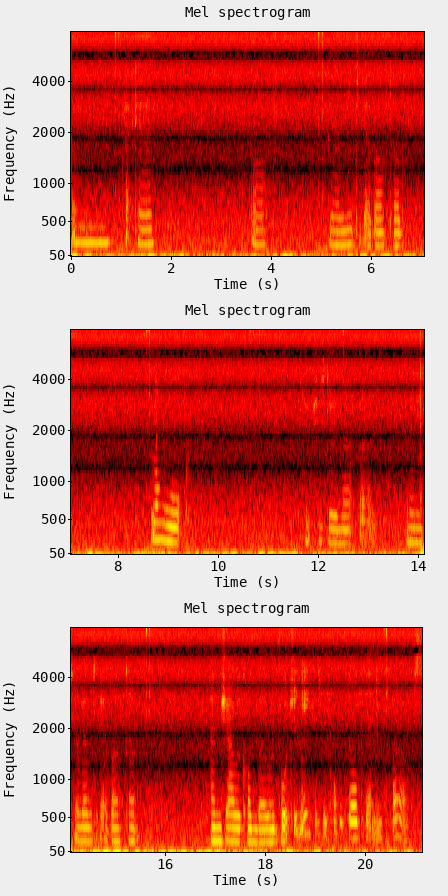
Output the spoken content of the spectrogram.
Um, pet care. Bath. Yeah, we need to. Long walk. Hope she's doing that, but I'm gonna need to remember to get a bathtub and shower combo, unfortunately, because we have a dog that needs baths.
